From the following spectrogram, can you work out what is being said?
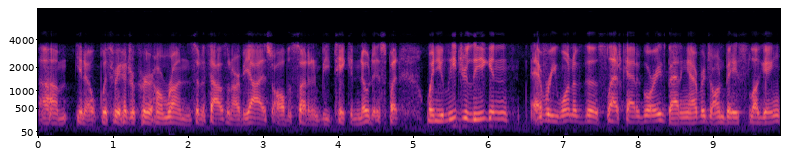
um, you know, with 300 career home runs and 1,000 RBIs all of a sudden be taken notice. But when you lead your league in every one of the slash categories, batting average, on base, slugging,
